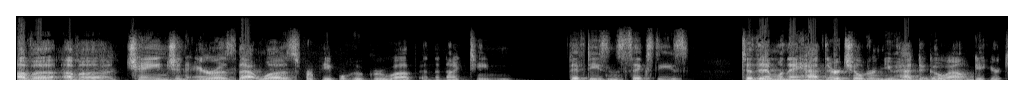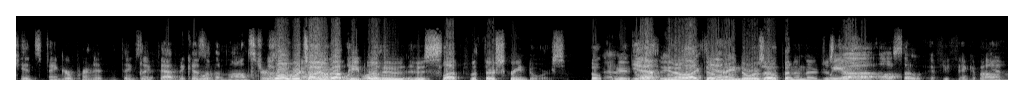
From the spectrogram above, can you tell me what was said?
of a of a change in eras that was for people who grew up in the 1950s and 60s? To them, when they had their children, you had to go out and get your kids fingerprinted and things like that because of the monsters. well, we're were talking about people who who slept with their screen doors open. Yeah. You know, like their Yeah. main doors open, and they're just we a- uh, also, if you think about Yeah.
